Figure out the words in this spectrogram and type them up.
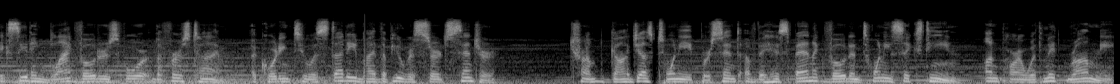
exceeding black voters for the first time, according to a study by the Pew Research Center. Trump got just 28% of the Hispanic vote in 2016, on par with Mitt Romney,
